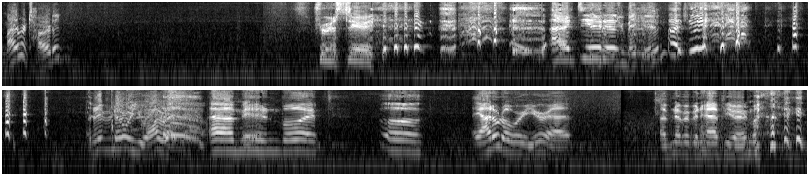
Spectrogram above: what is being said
Am I retarded? Tristan! I Did did you, it! did you make it in? I did I don't even know where you are right now. I'm in, boy. Uh, hey, I don't know where you're at. I've never been happier in my life.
